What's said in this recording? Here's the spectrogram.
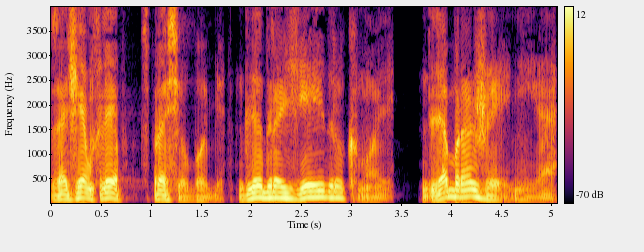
«Зачем хлеб?» — спросил Бобби. «Для дрожжей, друг мой, для брожения.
